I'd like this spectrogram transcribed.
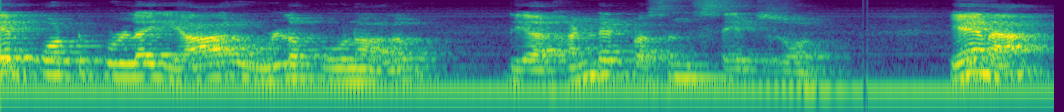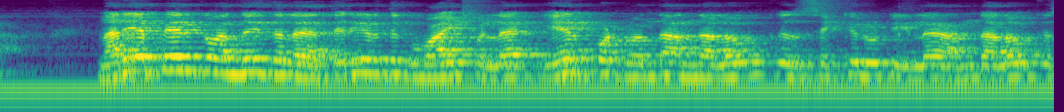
ஏர்போர்ட்டுக்குள்ளே யார் உள்ளே போனாலும் they are hundred percent safe zone ஏன்னா நிறைய பேருக்கு வந்து இதில் தெரியறதுக்கு வாய்ப்பு இல்லை. ஏர்போர்ட் வந்து அந்த அளவுக்கு செக்யூரிட்டி இல்லை அந்த அளவுக்கு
